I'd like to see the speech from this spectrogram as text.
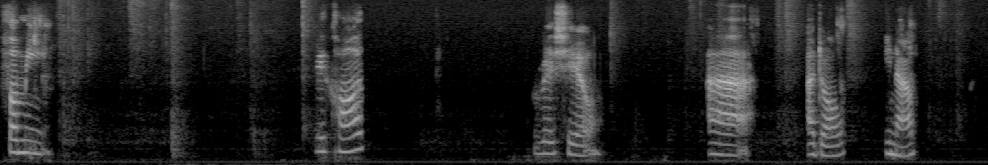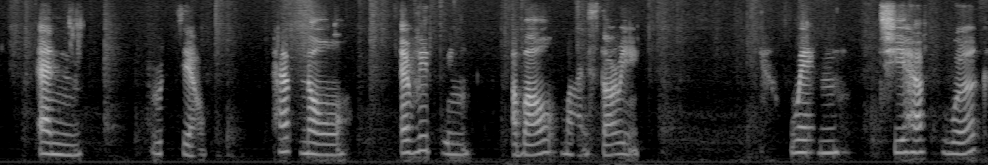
for me. Because Rachel are adult enough and Rachel have know everything about my story. When she have to work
